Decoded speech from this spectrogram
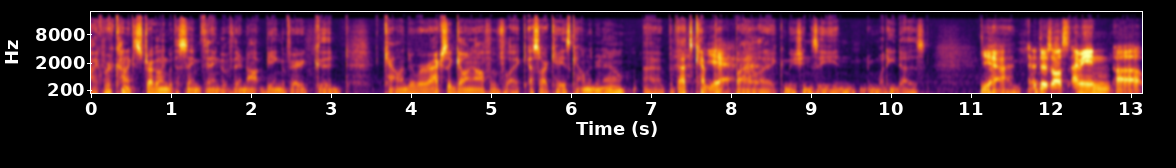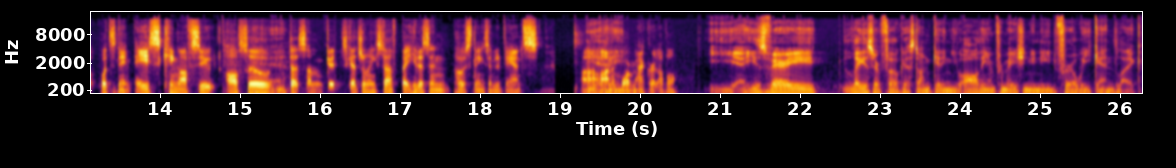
like we're kind of struggling with the same thing of there not being a very good calendar. We're actually going off of like SRK's calendar now, uh, but that's kept Yeah. up by like Mushin Z and, and what he does. Yeah. Um, There's also, I mean, uh, what's his name? Ace King Offsuit also Yeah. does some good scheduling stuff, but he doesn't post things in advance uh, Yeah, on a more macro level. Yeah, he's very laser focused on getting you all the information you need for a weekend, like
